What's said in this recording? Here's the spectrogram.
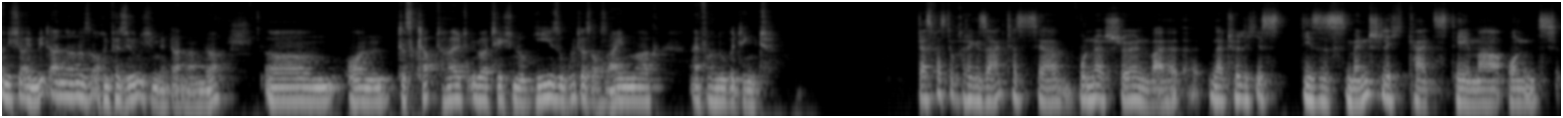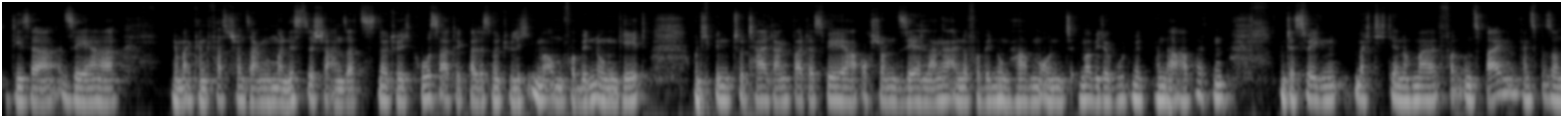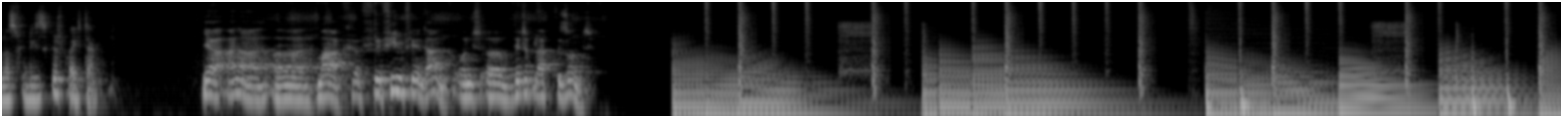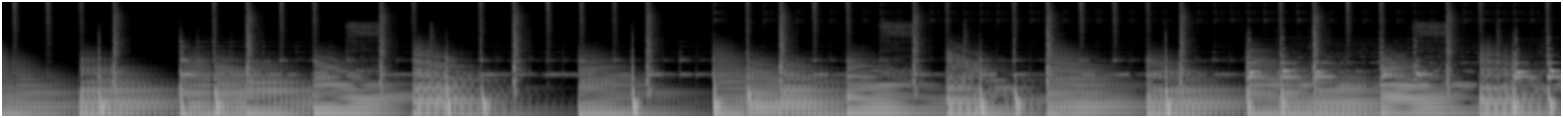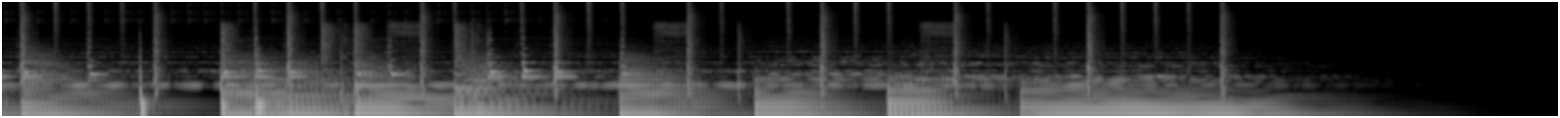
nicht nur im Miteinander, sondern auch im persönlichen Miteinander. Ähm, und das klappt halt über Technologie, so gut das auch sein mag, einfach nur bedingt. Das, was du gerade gesagt hast, ist ja wunderschön, weil äh, natürlich ist dieses Menschlichkeitsthema und dieser sehr, ja, man kann fast schon sagen, humanistische Ansatz natürlich großartig, weil es natürlich immer um Verbindungen geht. Und ich bin total dankbar, dass wir ja auch schon sehr lange eine Verbindung haben und immer wieder gut miteinander arbeiten. Und deswegen möchte ich dir nochmal von uns beiden ganz besonders für dieses Gespräch danken. Ja, Anna, äh, Marc, vielen, vielen Dank und äh, bitte bleibt gesund.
